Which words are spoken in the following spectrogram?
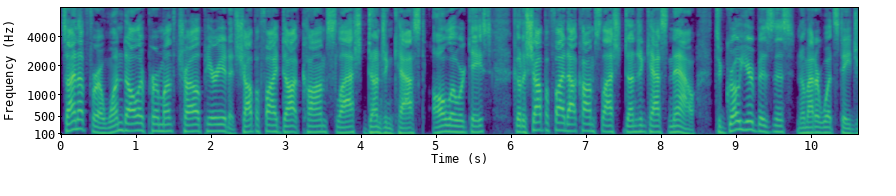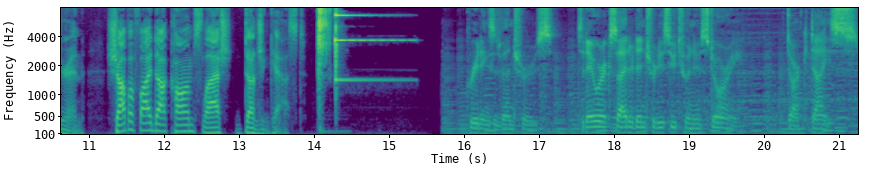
Sign up for a $1 per month trial period at shopify.com slash dungeoncast, all lowercase. Go to shopify.com slash dungeoncast now to grow your business no matter what stage you're in. Shopify.com slash dungeoncast. Greetings, adventurers. Today we're excited to introduce you to a new story Dark Dice,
